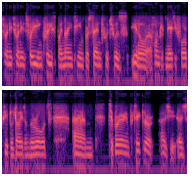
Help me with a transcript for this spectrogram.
2023 increased by 19%, which was, you know, 184 people died on the roads. Um, Tipperary in particular, as, you, as,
